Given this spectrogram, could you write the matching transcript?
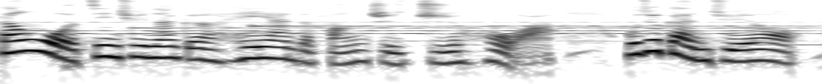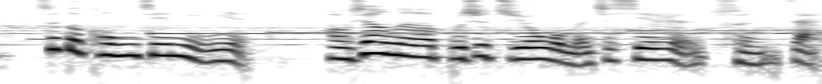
当我进去那个黑暗的房子之后啊，我就感觉哦，这个空间里面好像呢，不是只有我们这些人存在。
